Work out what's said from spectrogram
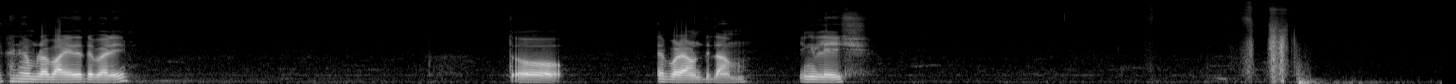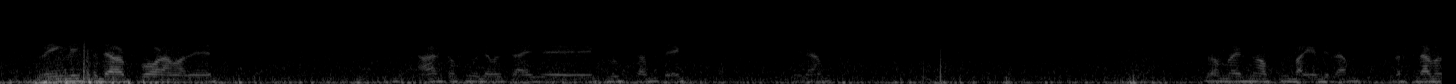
এখানে আমরা বাড়িয়ে দিতে পারি। তো এরপরে আমরা দিলাম ইংলিশ দেওয়ার পর আমাদের আর তখন দেওয়া চাই যে গ্রুপ সাবজেক্ট দিলাম তো আমরা এখানে অপশন বাড়িয়ে দিলাম। আসলে আমরা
